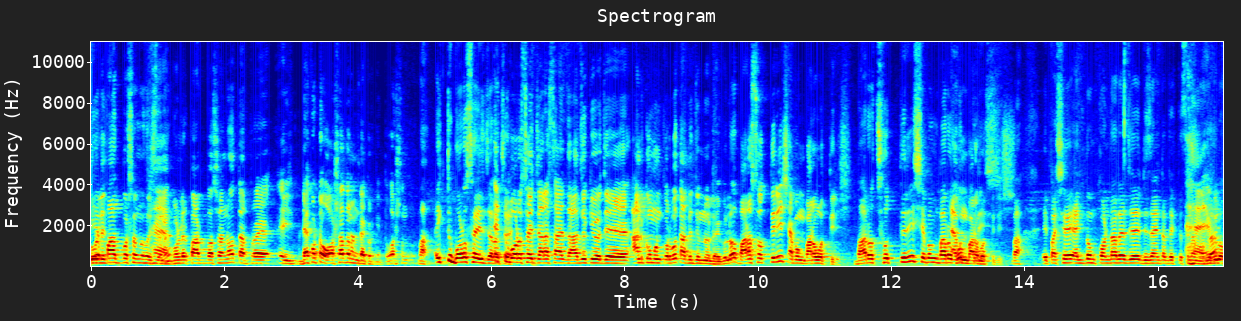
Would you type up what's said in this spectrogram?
গোল্ডের পাত বসানো হয়েছে হ্যাঁ গোল্ডের পার্ট বসানো তারপরে এই ডেকোরটা অসাধারণ ডেকোর কিন্তু বাহ একটু বড় সাইজ যারা একটু বড় সাইজ যারা চায় রাজকীয় যে আনকমন করব তাদের জন্য হলো এগুলো। বারো ছত্রিশ এবং বারো বত্রিশ। বারো ছত্রিশ এবং বারো এবং বারো বত্রিশ। বাহ এই পাশে একদম কর্নারে যে ডিজাইনটা দেখতেছিলাম হ্যাঁ এগুলো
